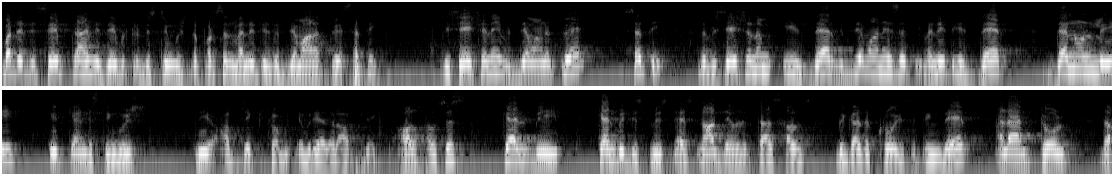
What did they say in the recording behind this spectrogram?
but at the same time is able to distinguish the person when it is vidyamanatve sati. Visheshane vidyamanatve sati. The Visheshanam is there, Vidyamane Sati. When it is there, then only it can distinguish the object from every other object. All houses can be, can be dismissed as not Devadatta's house because the crow is sitting there. And I am told the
